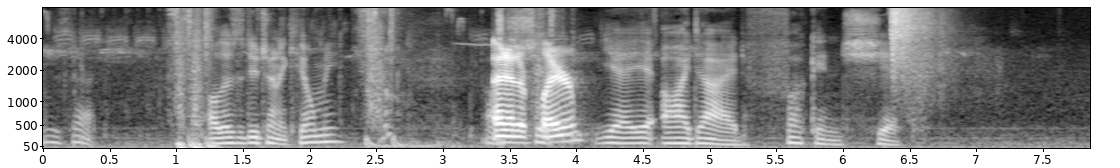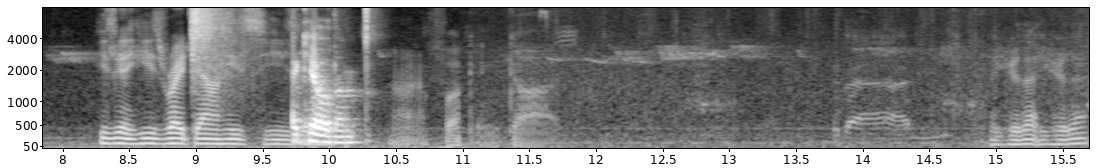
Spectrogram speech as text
Who's that? Oh, there's a dude trying to kill me. Oh, Another shit. player? Yeah, yeah. Oh, I died. Fucking shit. He's gonna. He's right down. He's. He's. I uh, killed him. Oh, fucking god. You hear that? You hear that?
